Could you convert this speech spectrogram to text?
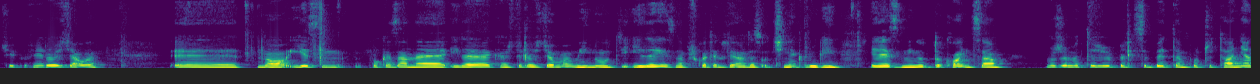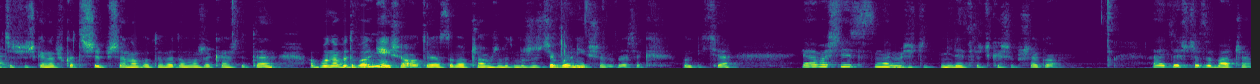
czyli pewnie rozdziały. Yy, No, jest pokazane, ile każdy rozdział ma minut, i ile jest na przykład, jak tutaj mam teraz odcinek drugi, ile jest minut do końca. Możemy też wybrać sobie tempo czytania, troszeczkę na przykład szybsze, no bo to wiadomo, że każdy ten, albo nawet wolniejsze. O, teraz zobaczyłam, że możecie wolniejsze wybrać, jak wolicie. Ja właśnie zastanawiam się, czy nie dać troszeczkę szybszego, ale to jeszcze zobaczę.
